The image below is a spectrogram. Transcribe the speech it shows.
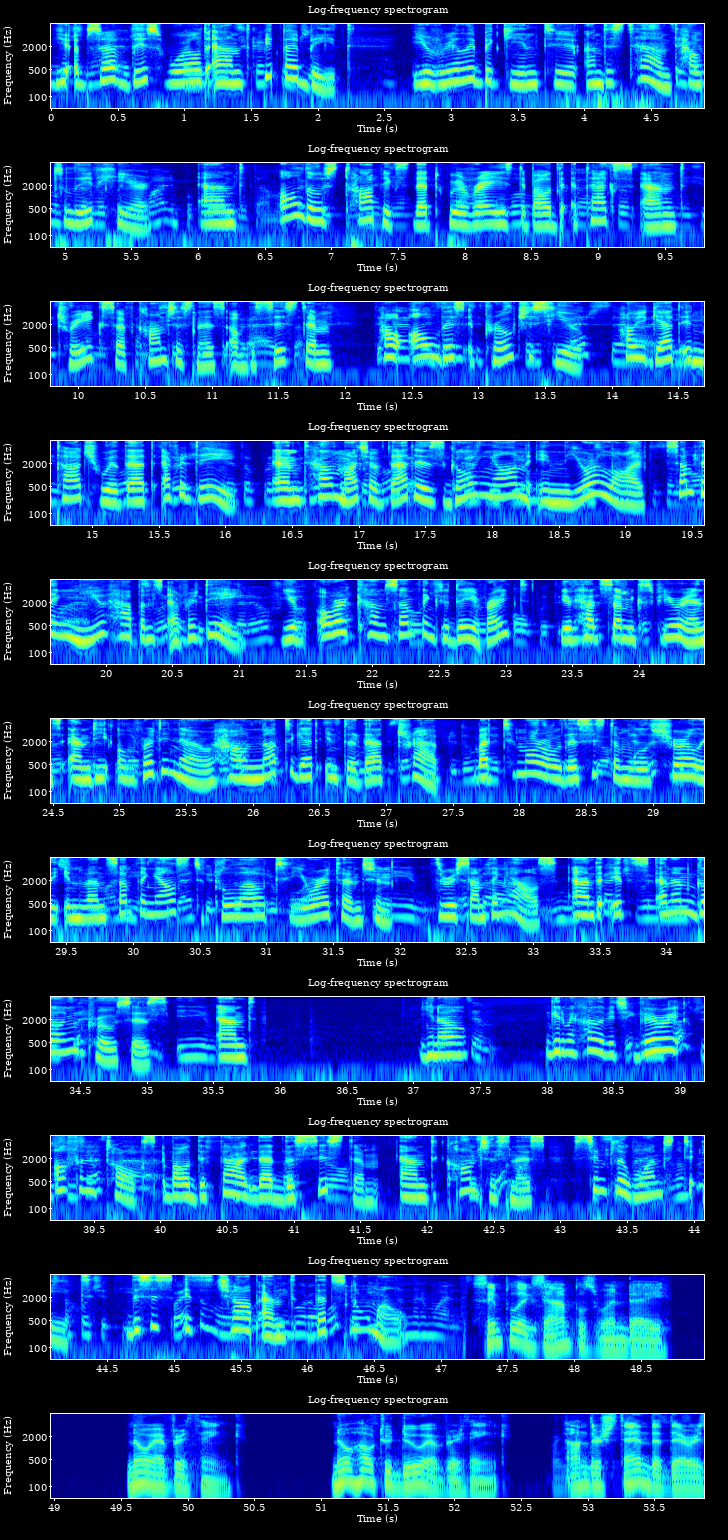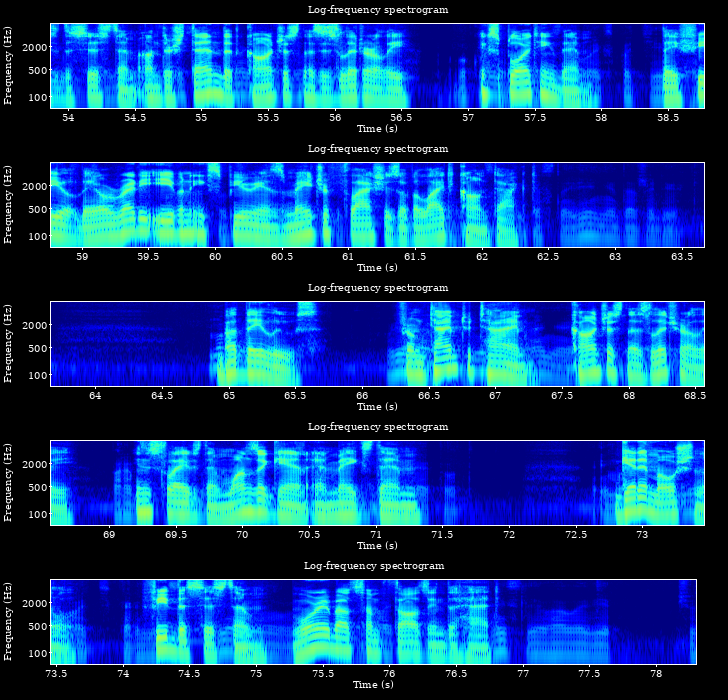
you observe this world and bit by bit, you really begin to understand how to live here. And all those topics that we raised about the attacks and tricks of consciousness of the system how all this approaches you, how you get in touch with that every day, and how much of that is going on in your life. Something new happens every day. You've overcome something today, right? You've had some experience and you already know how not to get into that trap. But tomorrow the system will surely invent something else to pull out your attention through something else. And it's an ongoing process. And, you know, Igor Mikhailovich very often talks about the fact that the system and consciousness simply want to eat. This is its job and that's normal. Simple examples when they know everything, know how to do everything, understand that there is the system, understand that consciousness is literally exploiting them. They feel, they already even experience major flashes of a light contact. But they lose. From time to time, Consciousness literally enslaves them once again and makes them get emotional, feed the system, worry about some thoughts in the head,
